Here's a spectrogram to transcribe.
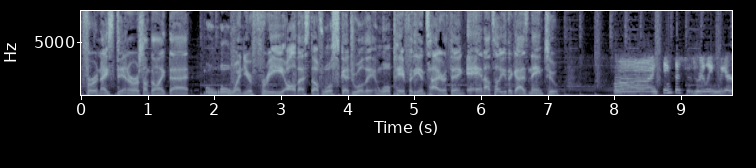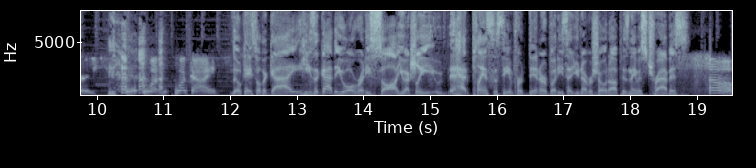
for a nice dinner or something like that. When you're free, all that stuff. We'll schedule it and we'll pay for the entire thing. And I'll tell you the guy's name too. Uh, I think this is really weird. what what guy? Okay, so the guy, he's a guy that you already saw. You actually had plans to see him for dinner, but he said you never showed up. His name is Travis. Oh,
